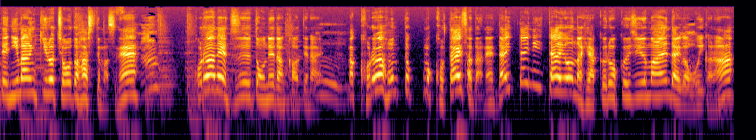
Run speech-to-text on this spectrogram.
で2万キロちょうど走ってますね。これはねずっとお値段変わってない。まあこれは本当もう個体差だね。だいたい似たような160万円台が多いかな。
